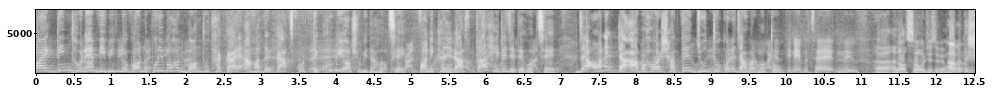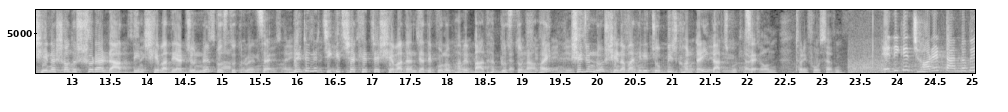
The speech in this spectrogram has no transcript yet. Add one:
কয়েকদিন ধরে বিভিন্ন গণপরিবহন বন্ধ থাকায় আমাদের কাজ করতে খুবই অসুবিধা হচ্ছে। অনেকখানি রাস্তা হেঁটে যেতে হচ্ছে যা অনেকটা আবহাওয়ার সাথে যুদ্ধ করে যাবার মতো। আমাদের সেনা সদস্যরা রাত দিন সেবা দেওয়ার জন্য প্রস্তুত রয়েছে। ব্রিটেনের চিকিৎসা ক্ষেত্রে সেবাদান যাতে কোনোভাবে বাধাগ্রস্ত না হয় সেজন্য সেনাবাহিনী চব্বিশ ঘন্টাই কাজ করছে। এদিকে ঝড়ের তাণ্ডবে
